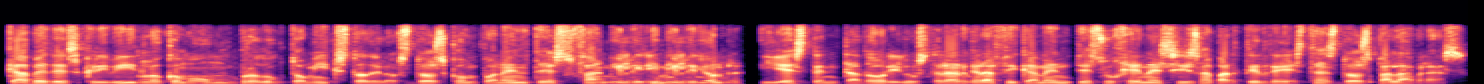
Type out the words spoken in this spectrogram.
Cabe describirlo como un producto mixto de los dos componentes family y million, y es tentador ilustrar gráficamente su génesis a partir de estas dos palabras.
